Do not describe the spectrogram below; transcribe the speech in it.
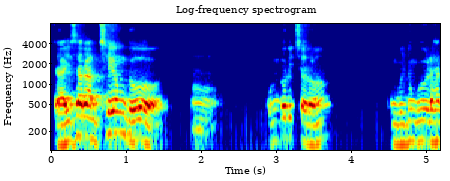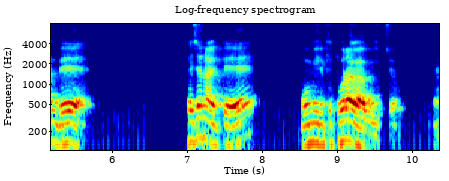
자, 이 사람 체형도 어, 곰돌이처럼 둥글둥글한데 회전할 때 몸이 이렇게 돌아가고 있죠. 예.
